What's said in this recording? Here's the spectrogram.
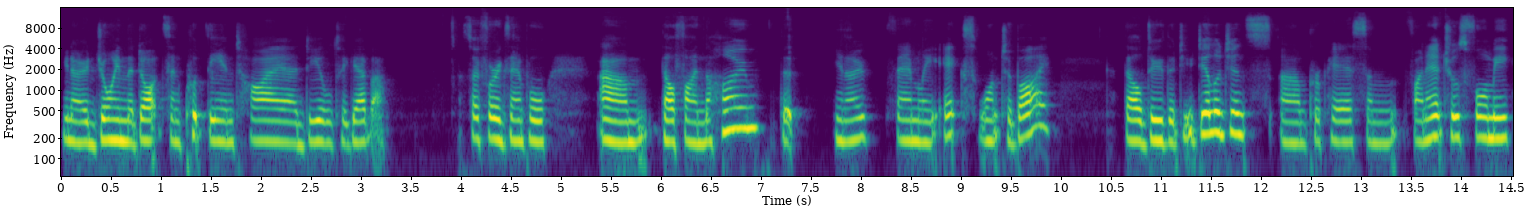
you know join the dots and put the entire deal together. So for example, um, they'll find the home that you know family X want to buy They'll do the due diligence, um, prepare some financials for me.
